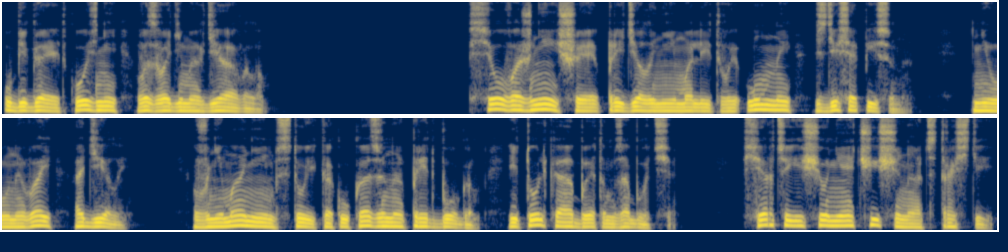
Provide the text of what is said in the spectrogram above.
убегает козней, возводимых дьяволом. Все важнейшее при делании молитвы умной здесь описано. Не унывай, а делай. Вниманием стой, как указано, пред Богом, и только об этом заботься. Сердце еще не очищено от страстей,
